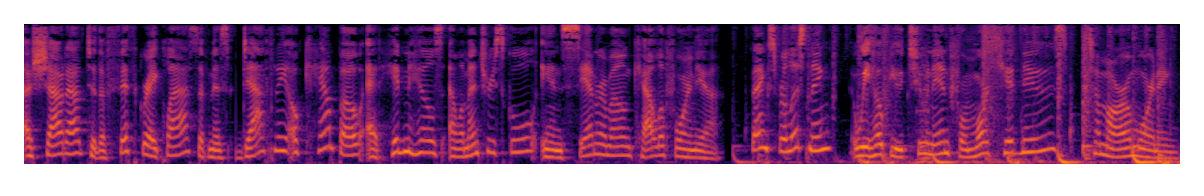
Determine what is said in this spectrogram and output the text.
a shout out to the fifth grade class of Miss Daphne Ocampo at Hidden Hills Elementary School in San Ramon, California. Thanks for listening. We hope you tune in for more kid news tomorrow morning.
